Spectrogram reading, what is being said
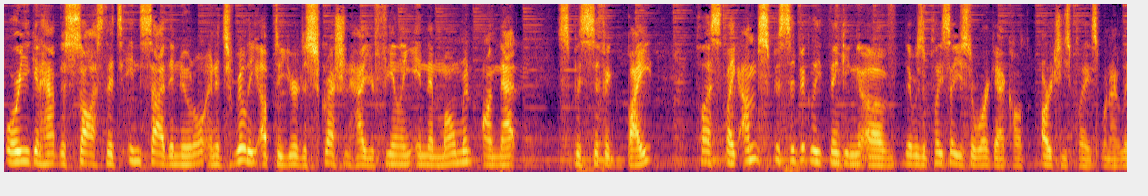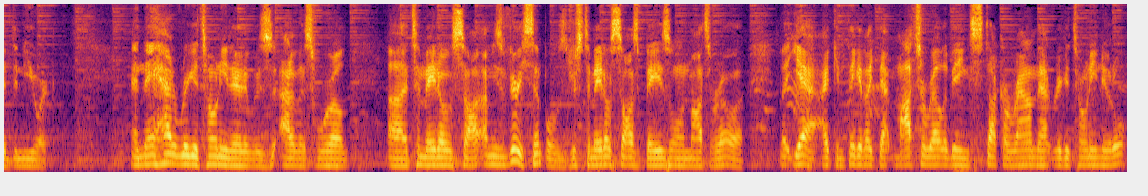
or you can have the sauce that's inside the noodle, and it's really up to your discretion how you're feeling in the moment on that specific bite. Plus, like I'm specifically thinking of there was a place I used to work at called Archie's Place when I lived in New York, and they had a rigatoni that it was out of this world. Uh, tomato sauce. I mean, it's very simple. It was just tomato sauce, basil, and mozzarella. But yeah, I can think of like that mozzarella being stuck around that rigatoni noodle.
